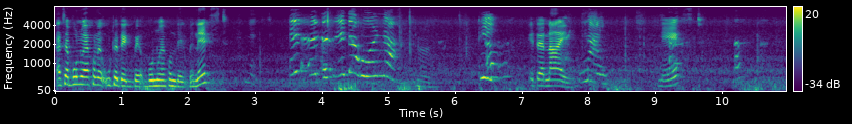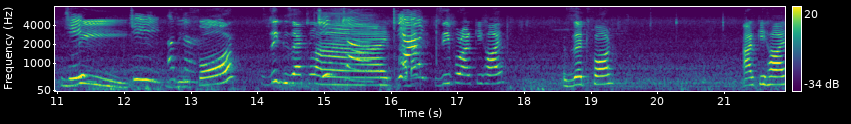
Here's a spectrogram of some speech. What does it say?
আচ্ছা বনু এখন উঠে দেখবে। বনু এখন দেখবে। নেক্সট এটা- nine next G. G। For zigzag Zigzag. আবার জি ফর আর কি হয়? জেড ফর আর কি হয়?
